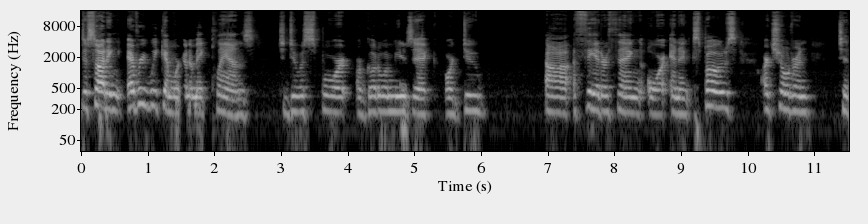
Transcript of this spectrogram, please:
deciding every weekend we're going to make plans to do a sport or go to a music or do uh, a theater thing or and expose our children to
